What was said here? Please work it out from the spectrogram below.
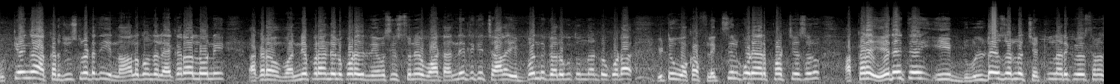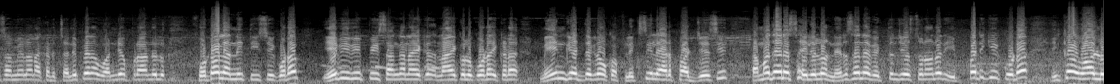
ముఖ్యంగా అక్కడ చూసుకున్నట్టయితే ఈ నాలుగు వందల ఎకరాల్లోని అక్కడ వన్యప్రాణులు కూడా నివసిస్తున్నాయి. వాటన్నిటికీ చాలా ఇబ్బంది కలుగుతుందంటూ కూడా ఇటు ఒక ఫ్లెక్సీలు కూడా ఏర్పాటు చేశారు. అక్కడ ఏదైతే ఈ బుల్డోజర్లో చెట్లు నరికివేస్తున్న సమయంలో అక్కడ చనిపోయిన వన్యప్రాణులు ఫోటోలన్నీ తీసి కూడా ఏబీవీపీ సంఘ నాయక నాయకులు కూడా ఇక్కడ మెయిన్ గేట్ దగ్గర ఒక ఫ్లెక్సీలు ఏర్పాటు చేసి తమదైన శైలిలో నిరసన వ్యక్తం చేస్తున్నారు. ఇప్పటికీ కూడా ఇంకా వాళ్ళు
